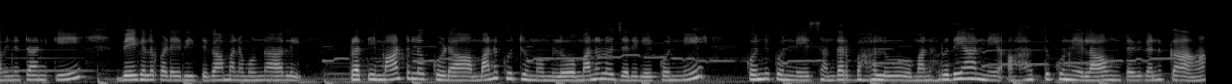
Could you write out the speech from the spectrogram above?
వినటానికి వేగలపడే రీతిగా మనం ఉండాలి ప్రతి మాటలో కూడా మన కుటుంబంలో మనలో జరిగే కొన్ని కొన్ని కొన్ని సందర్భాలు మన హృదయాన్ని ఆహత్తుకునేలా ఉంటాయి కనుక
